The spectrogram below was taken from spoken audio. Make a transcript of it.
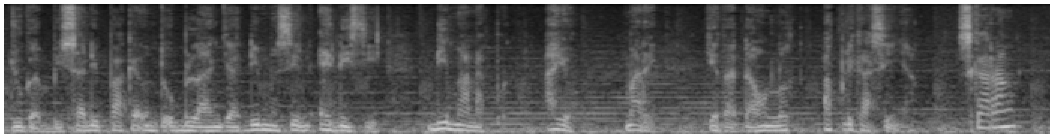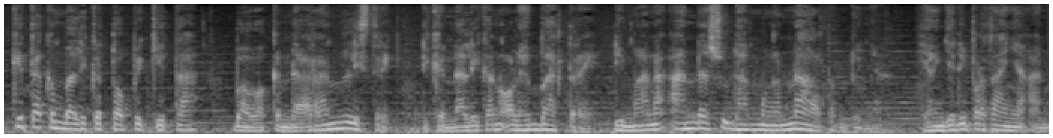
juga bisa dipakai untuk belanja di mesin edisi di mana pun. Ayo, mari kita download aplikasinya. Sekarang kita kembali ke topik kita bahwa kendaraan listrik dikendalikan oleh baterai di mana Anda sudah mengenal tentunya. Yang jadi pertanyaan,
